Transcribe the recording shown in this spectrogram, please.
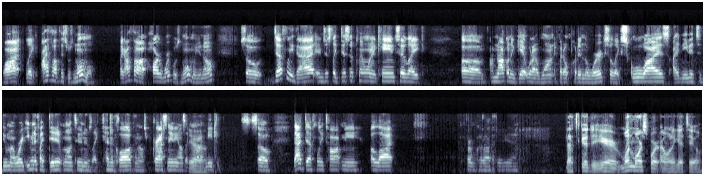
why like I thought this was normal. Like I thought hard work was normal, you know? So definitely that and just like discipline when it came to like um, I'm not gonna get what I want if I don't put in the work. So like school wise, I needed to do my work even if I didn't want to, and it was like 10 o'clock and I was procrastinating. I was like, "Bro, Yeah. I need to. So that definitely taught me a lot from karate. Yeah. That's good to hear. One more sport I want to get to,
